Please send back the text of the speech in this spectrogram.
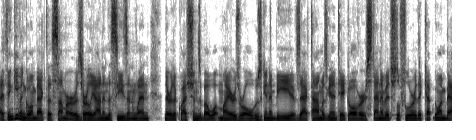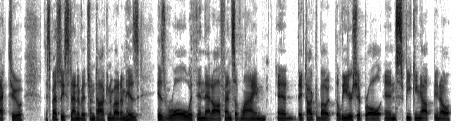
I think even going back to the summer, it was early on in the season when there were the questions about what Myers' role was going to be, if Zach Tom was going to take over, Stenavich, LaFleur. They kept going back to, especially Stenavich, when talking about him, his his role within that offensive line. And they talked about the leadership role and speaking up, you know,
